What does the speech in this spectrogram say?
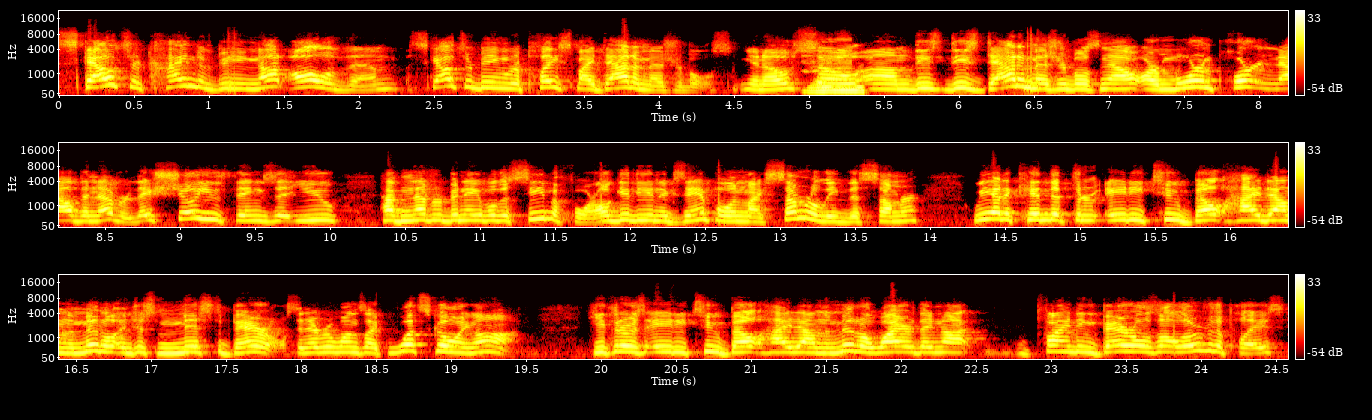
scouts are kind of being not all of them scouts are being replaced by data measurables you know? So mm-hmm. um, these these data measurables now are more important now than ever. They show you things that you have never been able to see before. I'll give you an example. In my summer league this summer we had a kid that threw 82 belt high down the middle and just missed barrels. And everyone's like what's going on? He throws 82 belt high down the middle. Why are they not finding barrels all over the place?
